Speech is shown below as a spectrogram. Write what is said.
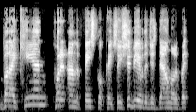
but I can put it on the Facebook page. So you should be able to just download it. But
